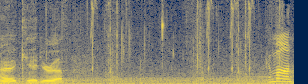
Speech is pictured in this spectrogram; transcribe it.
All right, kid, you're up. Come on.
